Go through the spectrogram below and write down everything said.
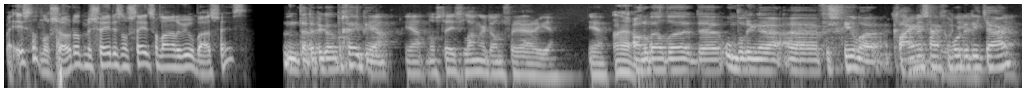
Maar is dat nog zo, dat Mercedes nog steeds een langere wielbasis heeft? Dat heb ik ook begrepen, ja. Ja, ja nog steeds langer dan Ferrari, ja. Ja. Alhoewel de, de onderlinge uh, verschillen kleiner zijn geworden dit jaar.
